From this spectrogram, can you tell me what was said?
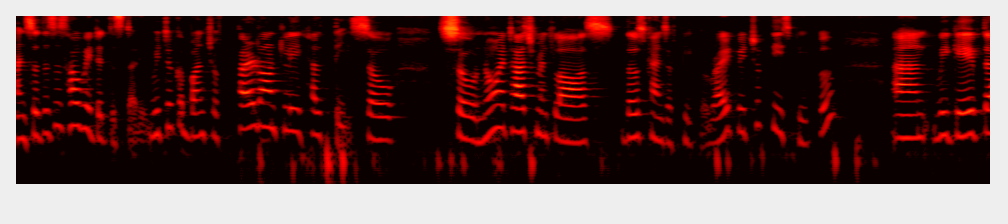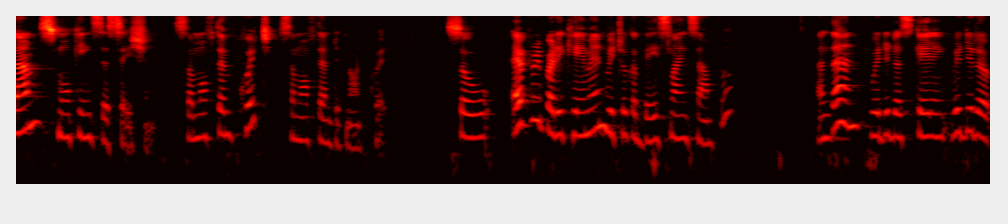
And so this is how we did the study. We took a bunch of periodontally healthy, so, so no attachment loss, those kinds of people, right? We took these people and we gave them smoking cessation. Some of them quit, some of them did not quit. So everybody came in, we took a baseline sample, and then we did a scaling, we did a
